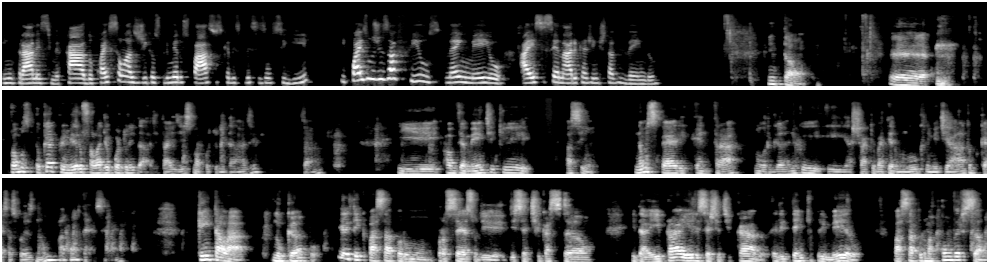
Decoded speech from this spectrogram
entrar nesse mercado, quais são as dicas, os primeiros passos que eles precisam seguir e quais os desafios, né, em meio a esse cenário que a gente está vivendo? Então, é, vamos, eu quero primeiro falar de oportunidade, tá? Existe uma oportunidade, tá? E, obviamente, que, assim, não espere entrar no orgânico e, e, achar que vai ter um lucro imediato, porque essas coisas não acontecem. Né? Quem está lá no campo, ele tem que passar por um processo de, de certificação, e daí, para ele ser certificado, ele tem que primeiro passar por uma conversão.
